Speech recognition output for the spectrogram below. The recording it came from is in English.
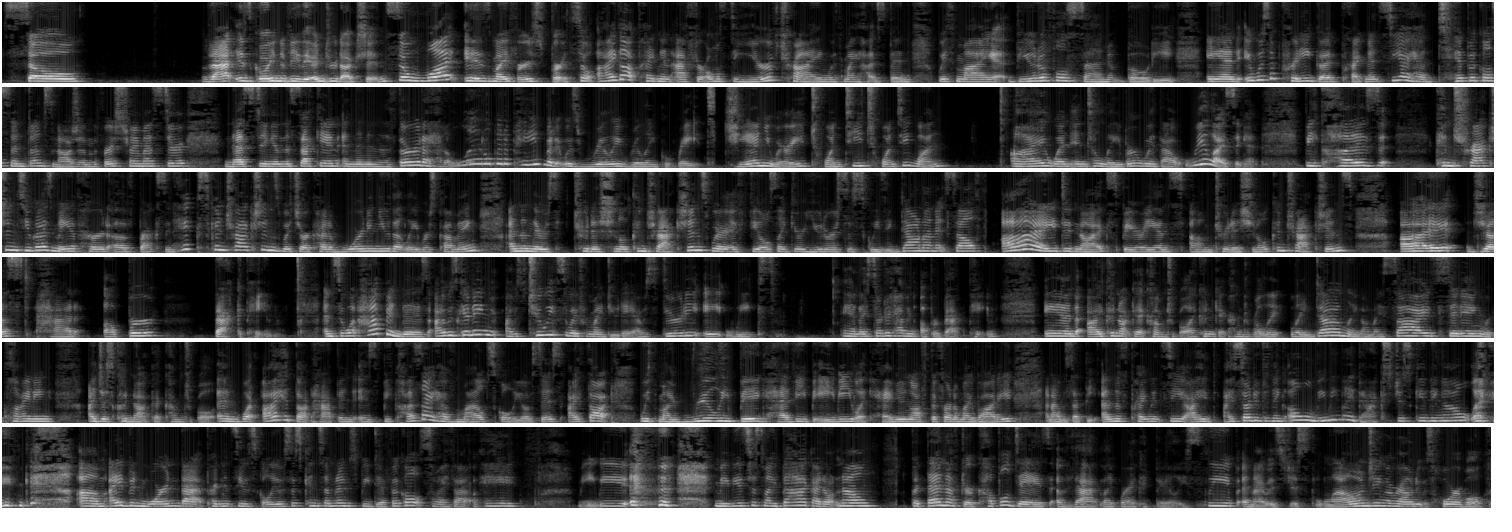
So that is going to be the introduction. So what is my first birth? So I got pregnant after almost a year of trying with my husband, with my beautiful son, Bodhi. And it was a pretty good pregnancy. I had typical symptoms, nausea in the first trimester, nesting in the second, and then in the third, I had a little bit of pain, but it was really, really great. January 2021, I went into labor without realizing it because contractions, you guys may have heard of Braxton Hicks contractions, which are kind of warning you that labor's coming. And then there's traditional contractions where it feels like your uterus is squeezing down on itself. I did not experience um, traditional contractions. I just had upper back pain. And so what happened is I was getting, I was two weeks away from my due date. I was 38 weeks and I started having upper back pain and I could not get comfortable. I couldn't get comfortable lay laying down, laying on my side, sitting, reclining. I just could not get comfortable. And what I had thought happened is because I have mild scoliosis, I thought with my really big, heavy baby like hanging off the front of my body and I was at the end of pregnancy, I, I started to think, oh, well, maybe my back's just giving out. Like um, I had been warned that pregnancy with scoliosis can sometimes be difficult. So I thought, okay, maybe, maybe it's just my back, I don't know. But then after a couple days of that, like where I could barely sleep and I was just lounging around, it was horrible.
